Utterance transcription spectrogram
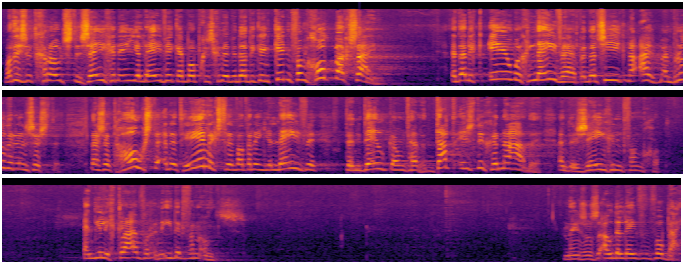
Wat is het grootste zegen in je leven? Ik heb opgeschreven dat ik een kind van God mag zijn. En dat ik eeuwig leven heb. En daar zie ik naar uit, mijn broeder en zuster. Dat is het hoogste en het heerlijkste wat er in je leven ten deel kan vallen. Dat is de genade en de zegen van God. En die ligt klaar voor een ieder van ons. En dan is ons oude leven voorbij.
